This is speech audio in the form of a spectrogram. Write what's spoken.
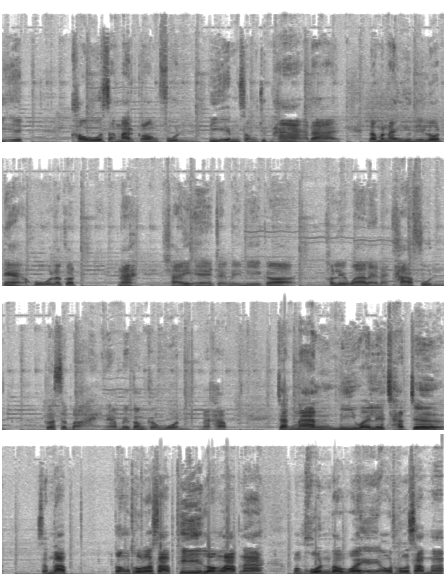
EX เขาสามารถกรองฝุ่น PM 2.5 ได้ เรามานั่งอยู่ในรถเนี่ยโหแล้วก็นะใช้แอร์จากในนี้ก็เขาเรียกว่าอะไรนะค่าฝุ่นก็สบายนะครับไม่ต้องกังวลนะครับ จากนั้นมี Wireless Charger สำหรับต้องโทรศัพท์ที่รองรับนะ บางคนแบบว่าเอ้ยเอาโทรศัพท์มา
